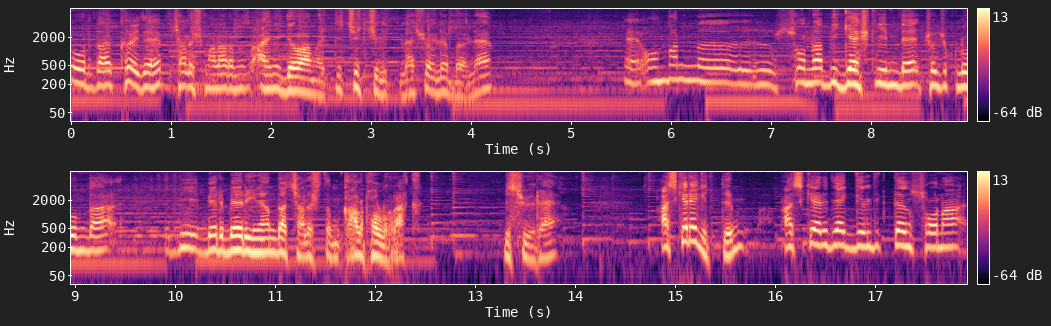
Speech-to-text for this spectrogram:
burada köyde hep çalışmalarımız aynı devam etti. Çiftçilikle şöyle böyle. E, ondan e, sonra bir gençliğimde, çocukluğumda bir berber yanında çalıştım kalp olarak bir süre. Askere gittim. Askerde geldikten sonra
